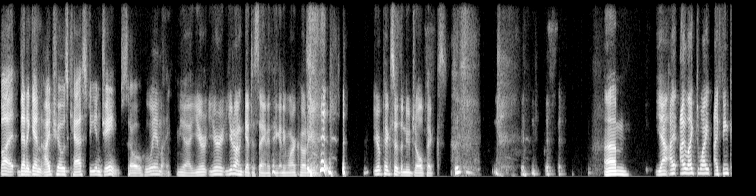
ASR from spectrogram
but then again, I chose Cassidy and James. So who am I? Yeah, you're you're you don't get to say anything anymore, Cody. Your picks are the new Joel picks. Um Yeah, I I like Dwight. I think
